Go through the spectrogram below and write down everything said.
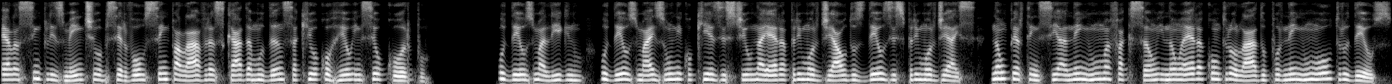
ela simplesmente observou sem palavras cada mudança que ocorreu em seu corpo. O Deus maligno, o Deus mais único que existiu na era primordial dos deuses primordiais, não pertencia a nenhuma facção e não era controlado por nenhum outro deus.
